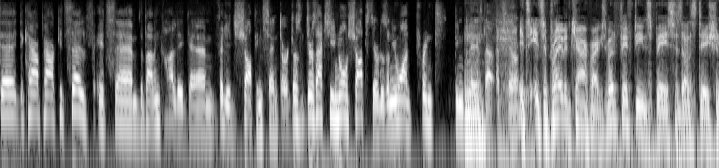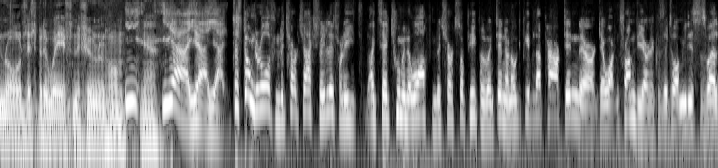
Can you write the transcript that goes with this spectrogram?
the the car park itself, it's um, the Ballincollig um, Village Shopping Centre. There's there's actually no shops there. There's only one printing place that's there. It's it's a private car park. It's about 15 spaces on Station Road, a little bit away from the funeral home. Y- Yeah. yeah, yeah, yeah. Just down the road from the church, actually, literally, I'd say two minute walk from the church. So people went in there. Now, the people that parked in there, they weren't from the area because they told me this as well.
